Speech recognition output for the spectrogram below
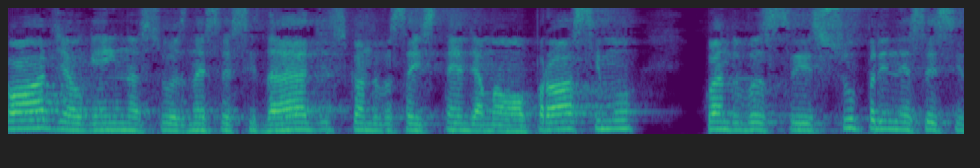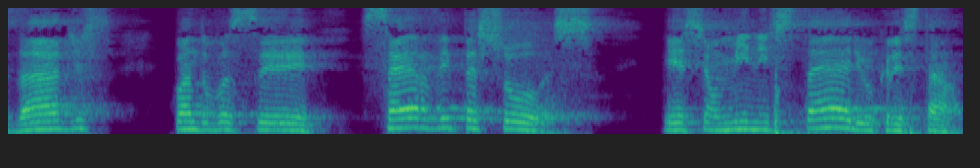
acode alguém nas suas necessidades, quando você estende a mão ao próximo, quando você supre necessidades, quando você serve pessoas. Esse é o ministério cristão.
